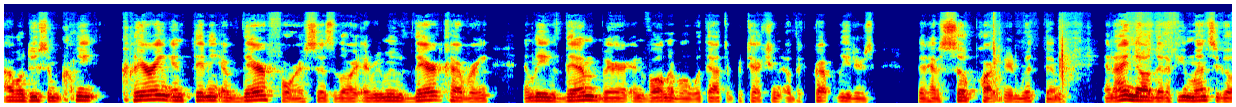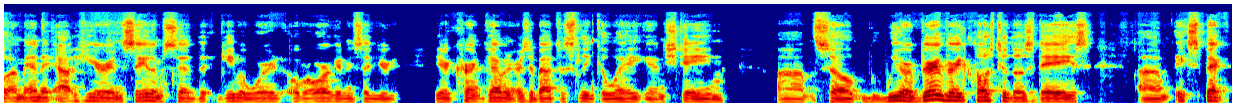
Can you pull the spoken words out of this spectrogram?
I will do some clean, clearing and thinning of their forests, says the Lord, and remove their covering and leave them bare and vulnerable without the protection of the corrupt leaders that have so partnered with them. And I know that a few months ago, Amanda out here in Salem said that gave a word over Oregon and said, You're your current governor is about to slink away in shame. Um, so we are very, very close to those days. Um, expect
